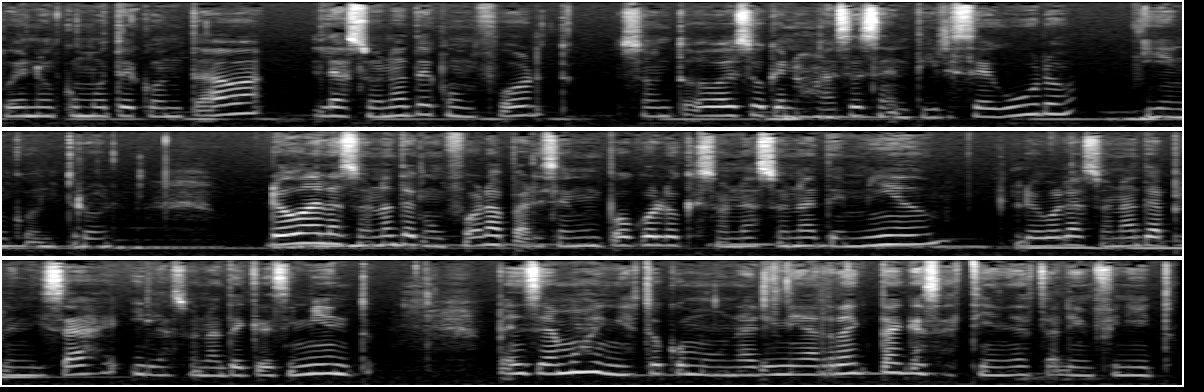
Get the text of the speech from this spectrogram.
Bueno, como te contaba, las zonas de confort son todo eso que nos hace sentir seguro y en control. Luego de las zonas de confort aparecen un poco lo que son las zonas de miedo, luego las zonas de aprendizaje y las zonas de crecimiento. Pensemos en esto como una línea recta que se extiende hasta el infinito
